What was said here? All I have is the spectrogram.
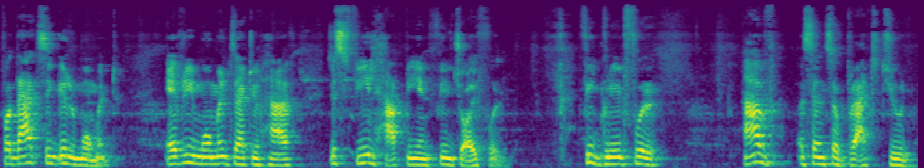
for that single moment, every moment that you have, just feel happy and feel joyful, feel grateful have a sense of gratitude.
